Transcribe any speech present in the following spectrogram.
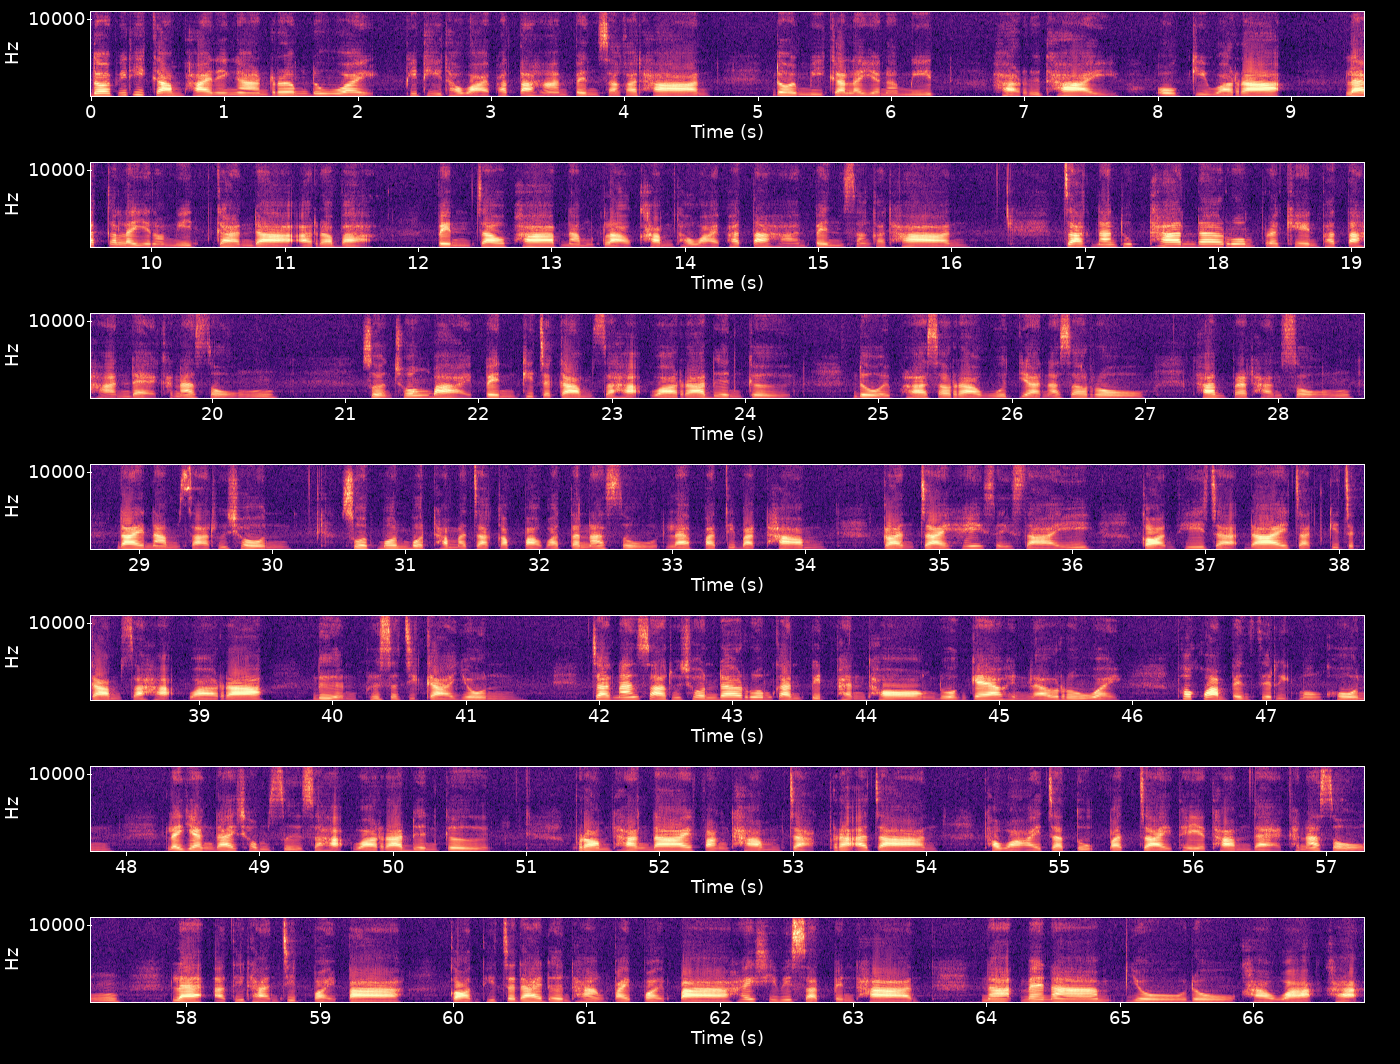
โดยพิธีกรรมภายในงานเริ่มด้วย พิธีถวายพัตตาหารเป็นสังฆทาน โดยมีกัลยาณมิตรหฤทัย โอกิวระ และกัลยาณมิตรการดาอาระบะ เป็นเจ้าภาพนำกล่าวคำถวายพัตตาหารเป็นสังฆทาน จากนั้นทุกท่านได้ร่วมประเคนพัตตาหารแด่คณะสงฆ์ ส่วนช่วงบ่ายเป็นกิจกรรมสหวาระเดือนเกิด โดยพระสราวุธยานสโร ท่านประธานสงฆ์ได้นำสาธุชน สวดมนต์บทธรรมจักรกับปวัตนสูตร และปฏิบัติธรรม กลั่นใจให้ใส ๆ ก่อนที่จะได้จัดกิจกรรมสหวาระ เดือนพฤศจิกายน จากนั้นสาธุชนได้ร่วมกันปิดแผ่นทองดวงแก้วเห็นแล้วรวย เพื่อความเป็นสิริมงคล และยังได้ชมสื่อสหวาระเดือนเกิด พร้อมทางได้ฟังธรรมจากพระอาจารย์ ถวายจตุปัจจัยทยธรรมแด่คณะสงฆ์และอธิษฐานจิตปล่อยปลาก่อนที่จะได้เดินทางไปปล่อยปลาให้ชีวิตสัตว์เป็นทานณแม่น้ำโยโดคาวะค่ะ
